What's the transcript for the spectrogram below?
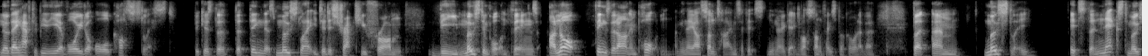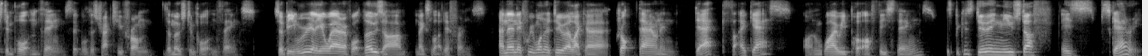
No, they have to be the avoid at all costs list because the, the thing that's most likely to distract you from the most important things are not things that aren't important. I mean, they are sometimes if it's you know getting lost on Facebook or whatever, but um, mostly it's the next most important things that will distract you from the most important things. So being really aware of what those are makes a lot of difference. And then if we want to do a like a drop down in depth, I guess, on why we put off these things, it's because doing new stuff is scary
